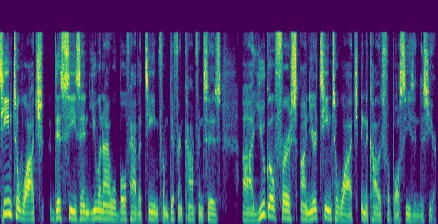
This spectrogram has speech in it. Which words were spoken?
team to watch this season. You and I will both have a team from different conferences. Uh, you go first on your team to watch in the college football season this year.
